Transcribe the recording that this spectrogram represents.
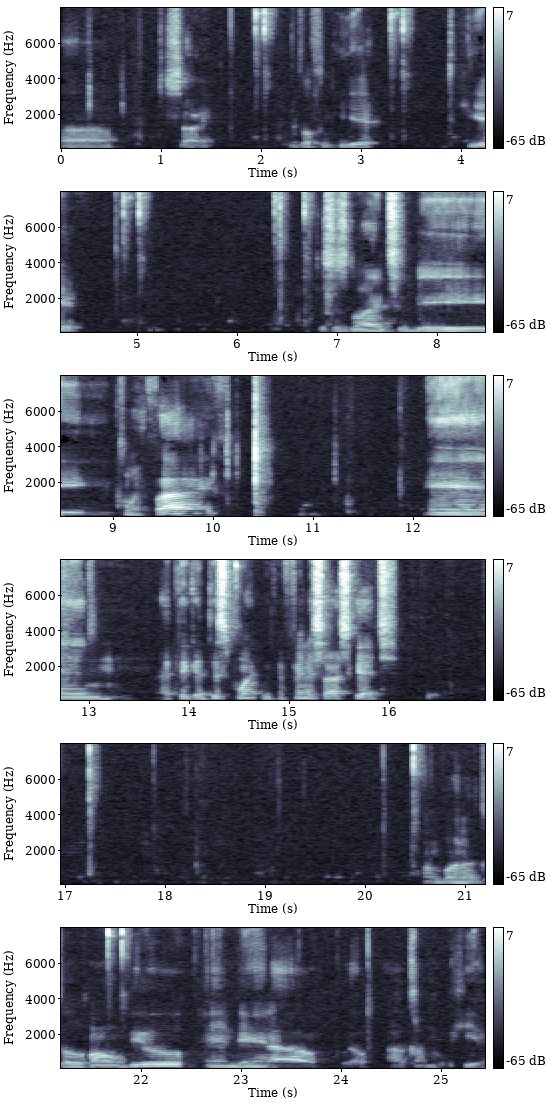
Uh, sorry, go from here to here. This is going to be 0.5. And I think at this point we can finish our sketch. I'm gonna go home view and then I'll well I'll come over here.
